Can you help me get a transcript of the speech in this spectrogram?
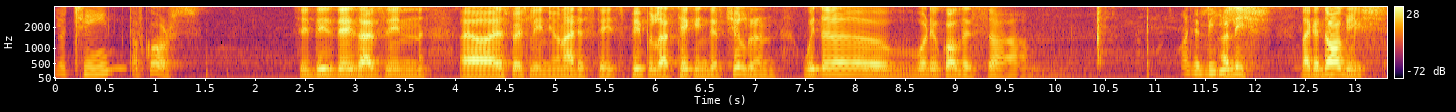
You're chained? Of course. See, these days I've seen, uh, especially in United States, people are taking their children with a… what do you call this? Uh, On a leash? A leash, like a dog leash.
